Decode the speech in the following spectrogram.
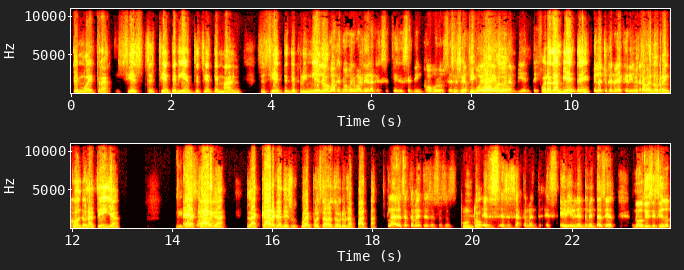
te muestra si se siente bien, se siente mal, se siente deprimido. El lenguaje no verbal era que se, que se sentía incómodo, se, se sentía fuera, incómodo, de, fuera de ambiente. Fuera de ambiente. El hecho que no haya querido. Estaba en un rincón de una silla. la carga, la carga de su cuerpo estaba sobre una pata. Claro, exactamente. Es, es, Punto. Es, exactamente. Es, evidentemente así es. Nos dice Cido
